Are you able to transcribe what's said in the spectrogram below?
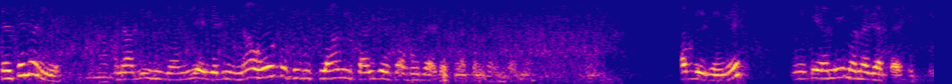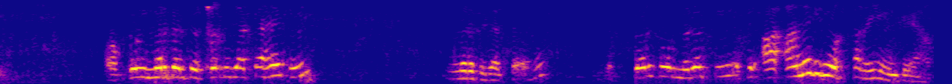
कैसे जानिए? अनादि ही जानिए। यदि न हो तो फिर इस्लाम ईसाई जैसा हो जाएगा सनातन धर्म अब देखेंगे उनके यहाँ नहीं माना जाता है किसी और कोई मर करके स्वर्ग जाता है, कोई नरक जाता है। स्वर्ग और नरक फिर आने की व्यवस्था नहीं है उनके यहाँ।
